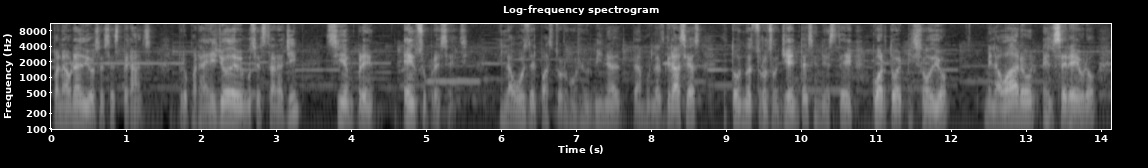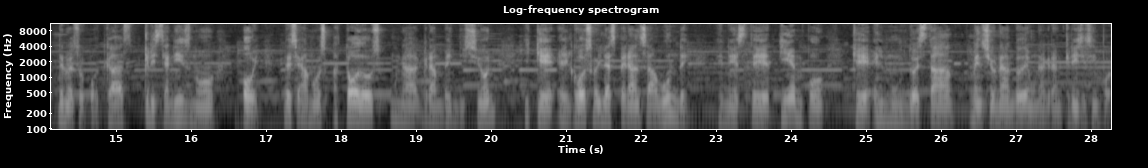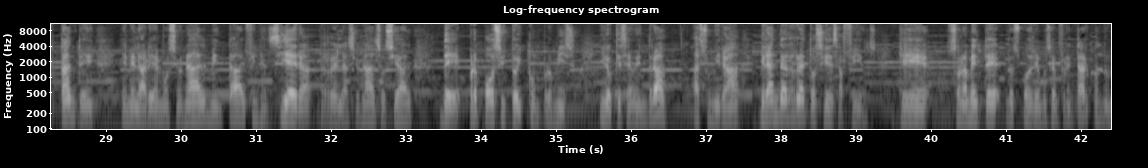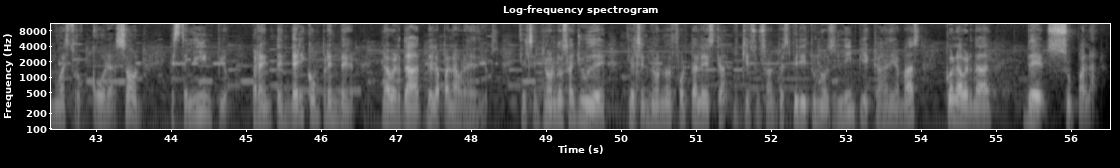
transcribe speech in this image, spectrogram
La palabra de Dios es esperanza pero para ello debemos estar allí, siempre en su presencia. En la voz del pastor Jorge Urbina damos las gracias a todos nuestros oyentes en este cuarto episodio. Me lavaron el cerebro de nuestro podcast Cristianismo hoy. Deseamos a todos una gran bendición y que el gozo y la esperanza abunde en este tiempo que el mundo está mencionando de una gran crisis importante en el área emocional, mental, financiera, relacional, social, de propósito y compromiso. Y lo que se vendrá asumirá grandes retos y desafíos que solamente los podremos enfrentar cuando nuestro corazón esté limpio para entender y comprender la verdad de la palabra de Dios. Que el Señor nos ayude, que el Señor nos fortalezca y que su Santo Espíritu nos limpie cada día más con la verdad de su palabra.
